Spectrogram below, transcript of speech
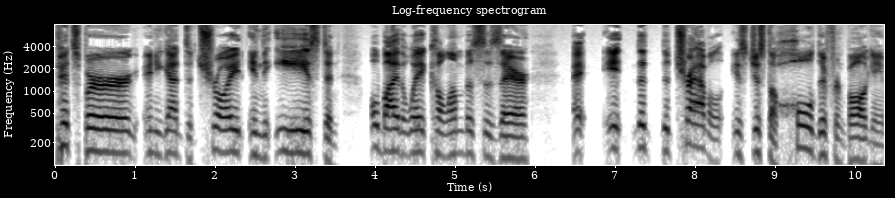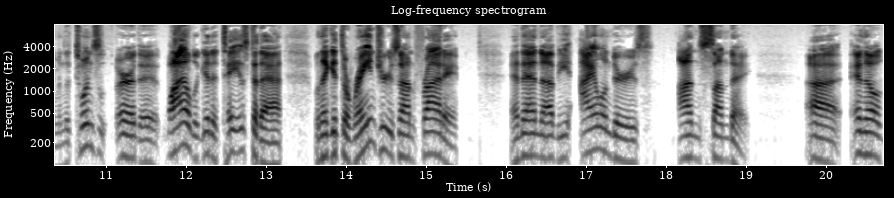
Pittsburgh, and you got Detroit in the East, and oh, by the way, Columbus is there. It, it the the travel is just a whole different ball game, and the Twins or the Wild will get a taste of that when they get the Rangers on Friday, and then uh, the Islanders on Sunday. Uh, and they'll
